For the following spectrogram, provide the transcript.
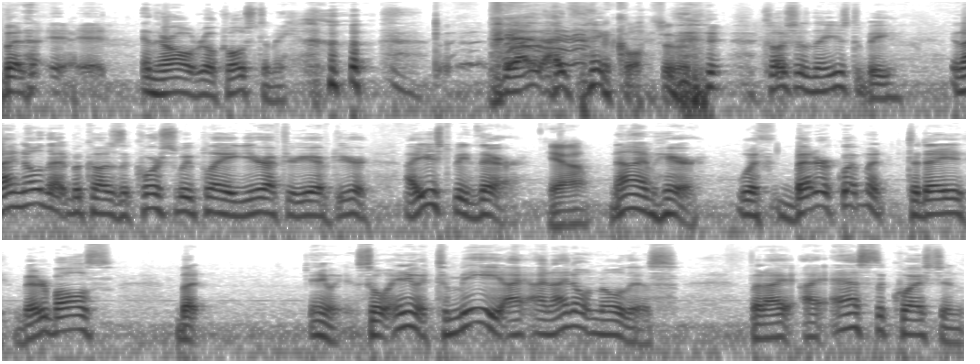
but it, it, and they're all real close to me. but I, I think closer than. closer than they used to be. And I know that because the courses we play year after year after year, I used to be there. Yeah. Now I'm here with better equipment today, better balls, but anyway. So anyway, to me, I, and I don't know this, but I, I asked the question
